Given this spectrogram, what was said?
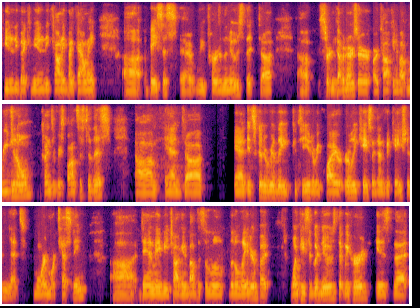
community by community, county by county uh, basis. Uh, we've heard in the news that uh, uh, certain governors are, are talking about regional kinds of responses to this. Um, and uh, and it's going to really continue to require early case identification. That's more and more testing. Dan may be talking about this a little little later, but one piece of good news that we heard is that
